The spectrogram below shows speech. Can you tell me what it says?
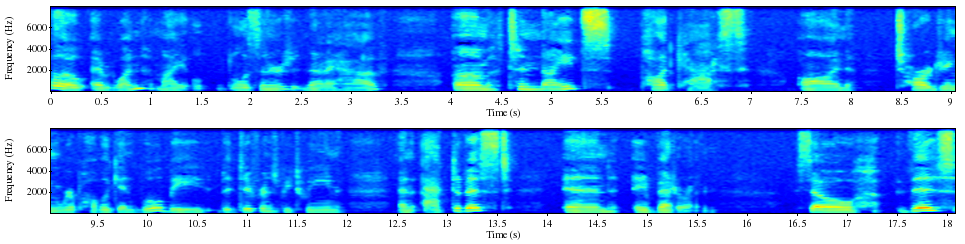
Hello, everyone, my listeners that I have. Um, tonight's podcast on charging Republican will be the difference between an activist and a veteran. So, this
